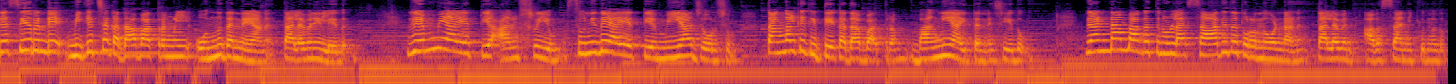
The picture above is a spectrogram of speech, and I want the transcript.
നസീറിന്റെ മികച്ച കഥാപാത്രങ്ങളിൽ ഒന്ന് തന്നെയാണ് തലവനിലേത്. രമ്യയായി എത്തിയ അനുശ്രീയും സുനിതയായി എത്തിയ മിയ ജോർജും തങ്ങൾക്ക് കിട്ടിയ കഥാപാത്രം ഭംഗിയായി തന്നെ ചെയ്തു. രണ്ടാം ഭാഗത്തിനുള്ള സാധ്യത തുറന്നുകൊണ്ടാണ് തലവൻ അവസാനിക്കുന്നതും.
